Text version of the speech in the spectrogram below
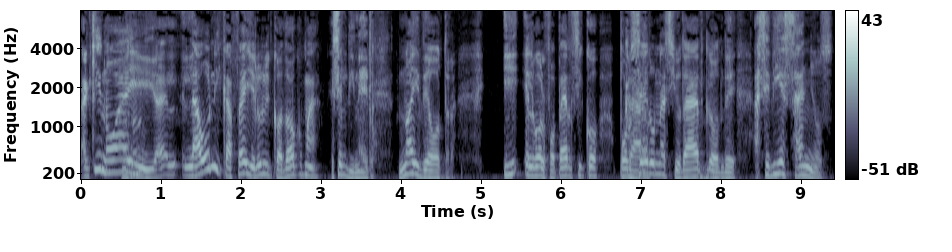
aquí no hay. La única fe y el único dogma es el dinero. No hay de otra y el Golfo Pérsico, por ser una ciudad donde hace 10 años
